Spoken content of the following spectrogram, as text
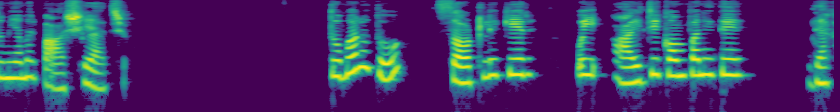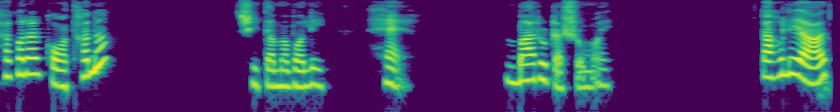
তুমি আমার পাশে আছো। তোমারও তো সল্টলেকের ওই আইটি কোম্পানিতে দেখা করার কথা না? সীতামা বলে হ্যাঁ বারোটার সময়। তাহলে আজ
